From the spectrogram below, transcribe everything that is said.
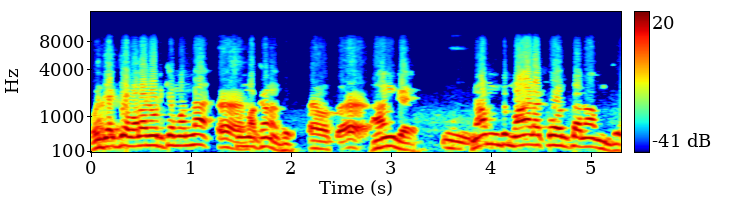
ಒಂದ್ ಹೆಜ್ಜೆ ಹೊಲ ನೋಡ್ಕೊಂಬಂದ ಮಕ್ಕನದು ಹಂಗೆ. ನಮ್ದು ಮಾಡಕು ಅಂತ ನಮ್ದು.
